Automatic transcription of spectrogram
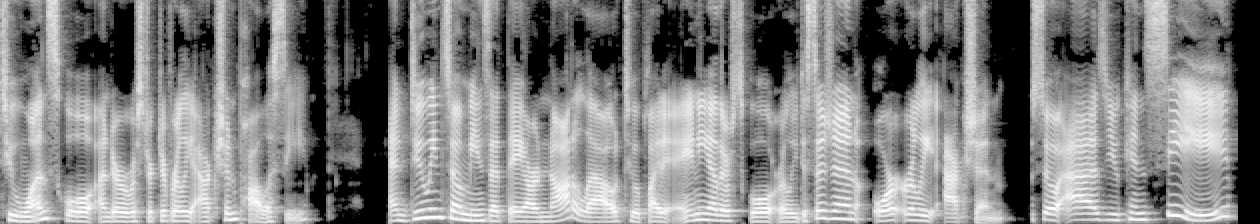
to one school under a restrictive early action policy and doing so means that they are not allowed to apply to any other school early decision or early action so as you can see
